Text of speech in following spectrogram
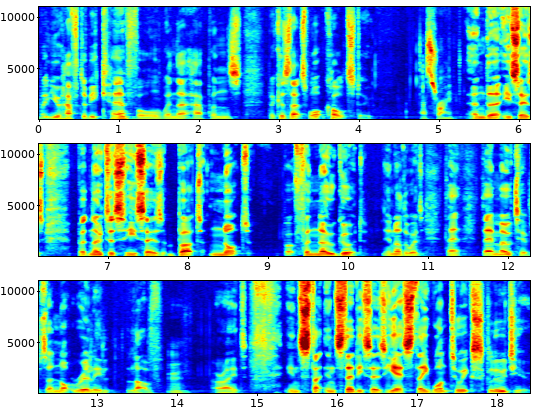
But you have to be careful when that happens because that's what cults do. That's right. And uh, he says, but notice he says, but not, but for no good. In other words, their, their motives are not really love, mm. all right? Insta- instead, he says, yes, they want to exclude you.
